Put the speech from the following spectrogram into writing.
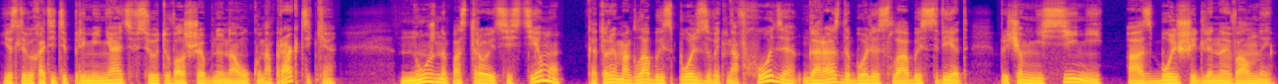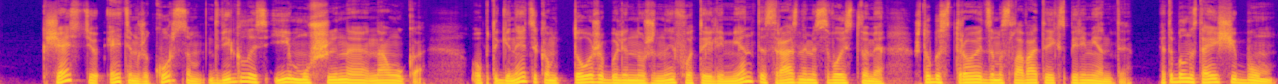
если вы хотите применять всю эту волшебную науку на практике, нужно построить систему, которая могла бы использовать на входе гораздо более слабый свет, причем не синий, а с большей длиной волны. К счастью, этим же курсом двигалась и мушиная наука. Оптогенетикам тоже были нужны фотоэлементы с разными свойствами, чтобы строить замысловатые эксперименты. Это был настоящий бум.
